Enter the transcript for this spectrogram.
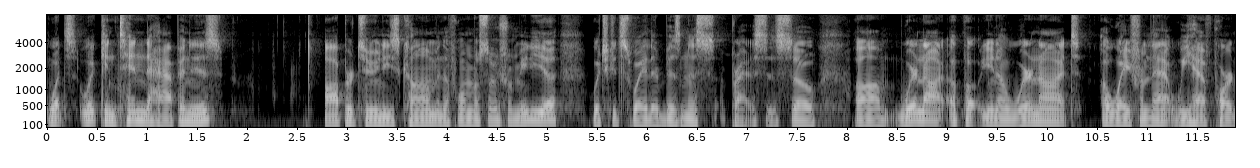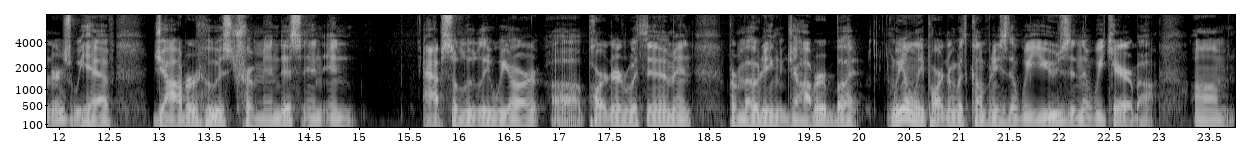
what's what can tend to happen is opportunities come in the form of social media, which could sway their business practices. So um, we're not, you know, we're not away from that. We have partners. We have Jobber, who is tremendous, and and absolutely we are uh, partnered with them and promoting Jobber. But we only partner with companies that we use and that we care about. Um,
